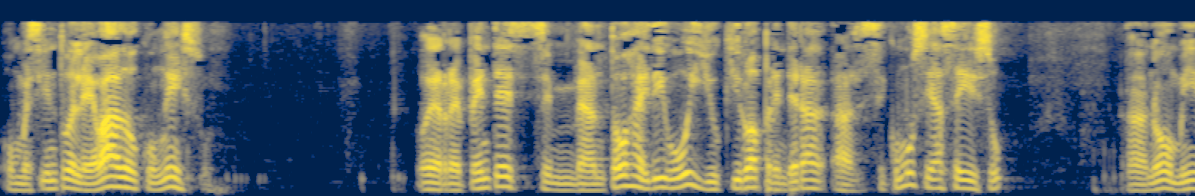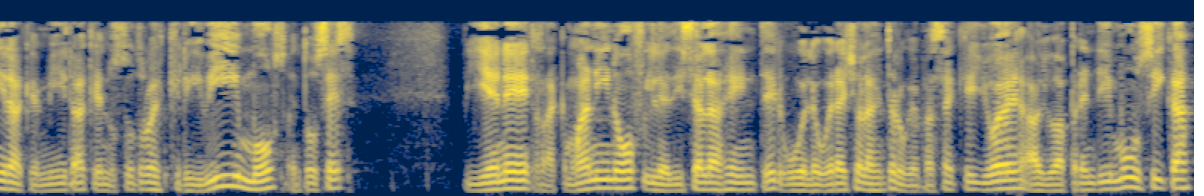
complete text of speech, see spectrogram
O me siento elevado con eso o de repente se me antoja y digo, uy, yo quiero aprender a, cómo se hace eso. Ah, no, mira, que mira, que nosotros escribimos. Entonces, viene Rachmaninoff y le dice a la gente, o le hubiera dicho a la gente, lo que pasa es que yo, eh, yo aprendí música,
